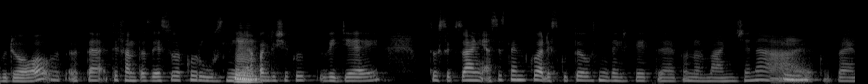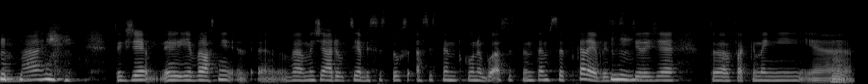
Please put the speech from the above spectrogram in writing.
kdo, ta, ty fantazie jsou jako různý mm. a pak když jako vidějí, tu sexuální asistentku a diskutují s ní, tak říkají, to je jako normální žena a mm. jako to je normální. Takže je vlastně eh, velmi žádoucí, aby se s tou asistentkou nebo asistentem setkali, aby hmm. zjistili, mm. že to fakt není mm.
